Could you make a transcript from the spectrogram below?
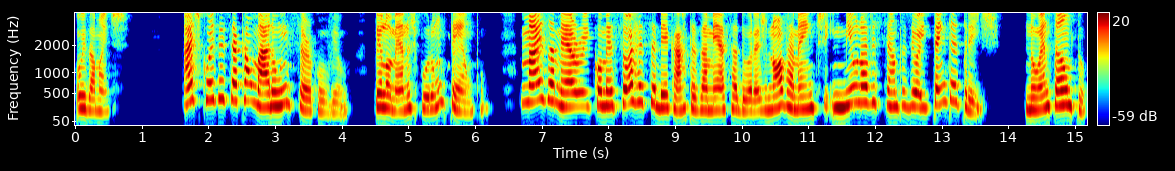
os amantes. As coisas se acalmaram em Circleville pelo menos por um tempo. Mas a Mary começou a receber cartas ameaçadoras novamente em 1983. No entanto,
